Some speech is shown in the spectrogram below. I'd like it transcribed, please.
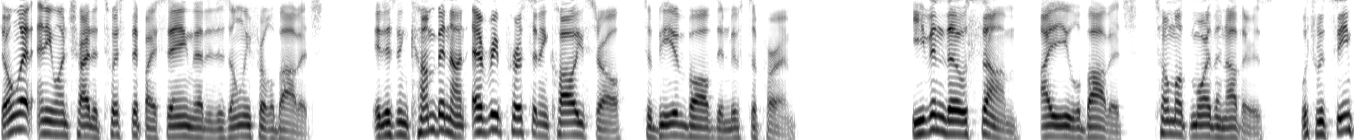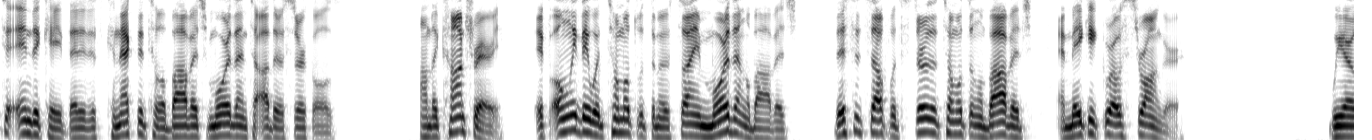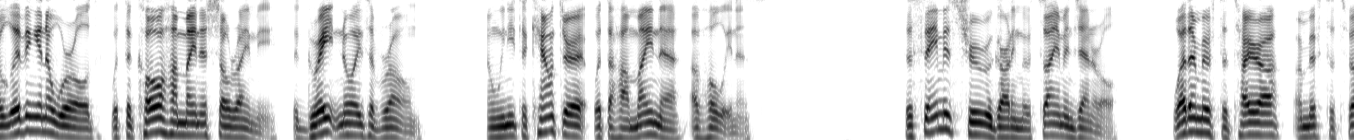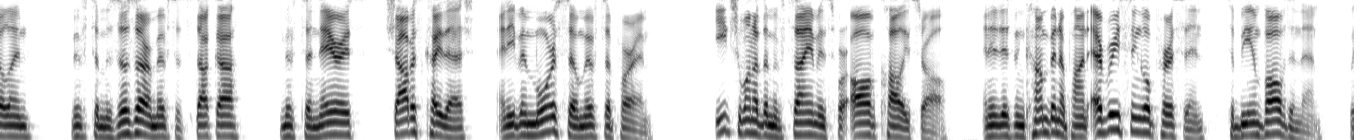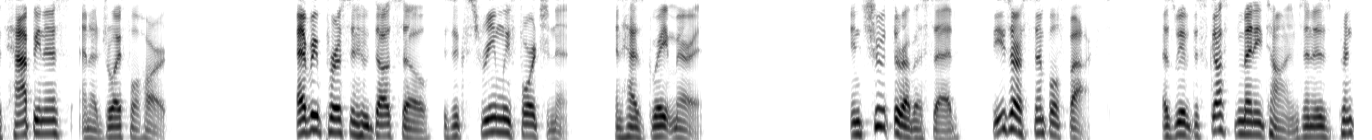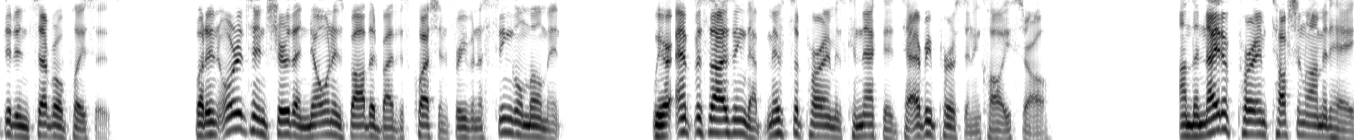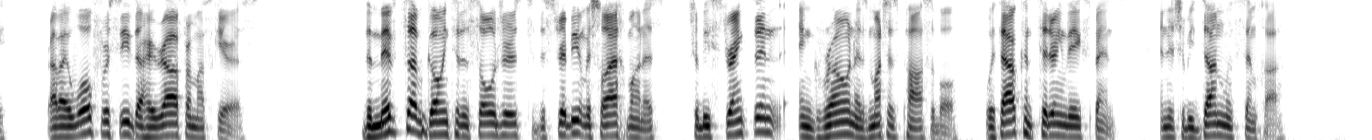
don't let anyone try to twist it by saying that it is only for Lubavitch. It is incumbent on every person in Klal Yisrael to be involved in Mivtza Purim. Even though some, i.e. Lubavitch, tumult more than others, which would seem to indicate that it is connected to Lubavitch more than to other circles. On the contrary, if only they would tumult with the Mivtza more than Lubavitch, this itself would stir the tumult in Lubavitch and make it grow stronger. We are living in a world with the Kol Hamayna Shalraimi, the great noise of Rome, and we need to counter it with the Hamayna of holiness. The same is true regarding Mivtzayim in general. Whether Mivtza Torah or Mivtza Tfilin, Mivtza Mezuzah or Mivtza Tzedakah, Mivtza Neris, Shabbos Kodesh, and even more so Mivtza Purim. Each one of the Mivtzayim is for all of Klal Yisrael, and it is incumbent upon every single person to be involved in them with happiness and a joyful heart. Every person who does so is extremely fortunate and has great merit. In truth, the Rebbe said, these are simple facts, as we have discussed many times and it is printed in several places. But in order to ensure that no one is bothered by this question for even a single moment, we are emphasizing that Mivtza Purim is connected to every person in Klal Yisrael. On the night of Purim Tafshin Lamed Hey, Rabbi Wolf received a hira from Mazkirus. The mitzvah of going to the soldiers to distribute Mishlach Manas should be strengthened and grown as much as possible, without considering the expense, and it should be done with simcha.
